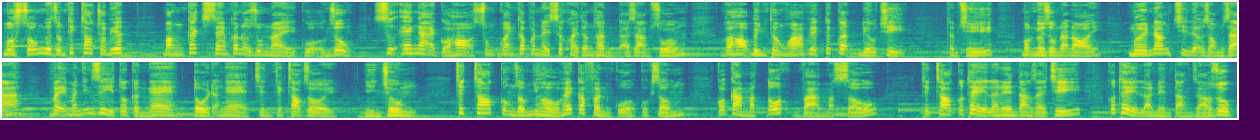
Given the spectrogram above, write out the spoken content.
Một số người dùng TikTok cho biết bằng cách xem các nội dung này của ứng dụng, sự e ngại của họ xung quanh các vấn đề sức khỏe tâm thần đã giảm xuống và họ bình thường hóa việc tiếp cận điều trị. Thậm chí, một người dùng đã nói, 10 năm trị liệu dòng dã, vậy mà những gì tôi cần nghe, tôi đã nghe trên TikTok rồi. Nhìn chung, TikTok cũng giống như hầu hết các phần của cuộc sống, có cả mặt tốt và mặt xấu. TikTok có thể là nền tảng giải trí, có thể là nền tảng giáo dục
